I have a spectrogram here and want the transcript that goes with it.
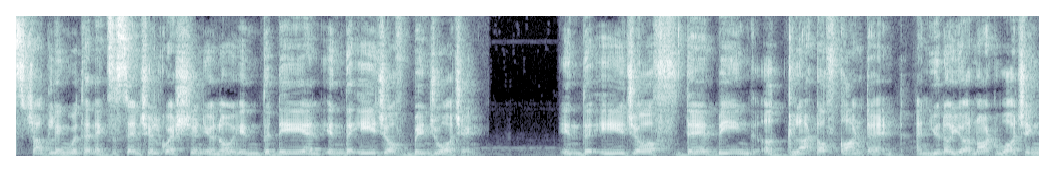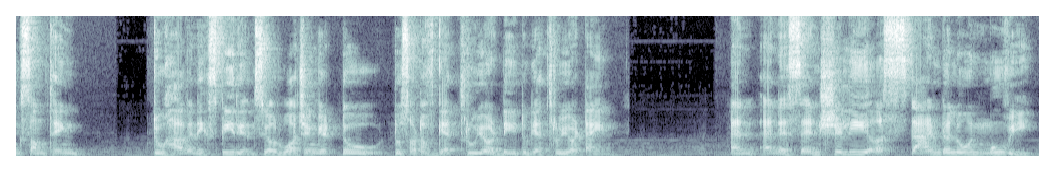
struggling with an existential question you know in the day and in the age of binge watching in the age of there being a glut of content and you know you're not watching something to have an experience. You're watching it to to sort of get through your day to get through your time. And and essentially a standalone movie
